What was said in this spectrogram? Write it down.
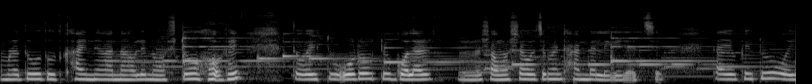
আমরা তো দুধ খাই না না হলে নষ্টও হবে। তো একটু ওরও একটু গলার সমস্যা হচ্ছে মানে ঠান্ডা লেগে যাচ্ছে। তাই ওকে একটু ওই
